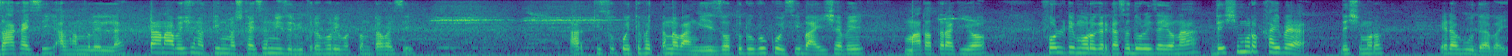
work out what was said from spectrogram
যা খাইছি, আলহামদুলিল্লাহ। টানা বেশি না, তিন মাস খাইছে নিজের ভিতরে পরিবর্তনটা পাইছি। আর কিছু কইতে পারতাম না ভাঙ্গি যতটুকু কইছি বা হিসাবে মাথাতে রাখিও, পোলট্রি মোরগের কাছে দৌড়ে যাইও না। দেশি মোরগ খাইবে দেশি মোরগ। এটা হুদা ভাই,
